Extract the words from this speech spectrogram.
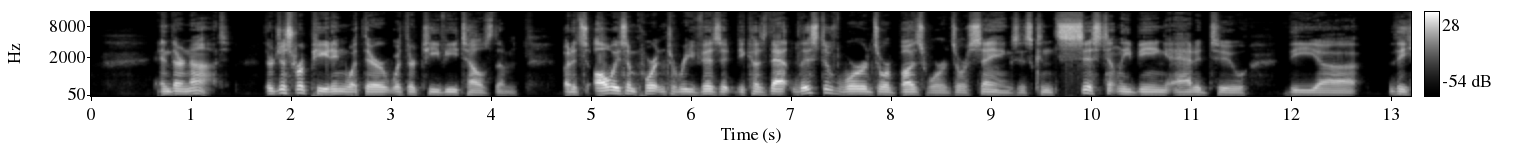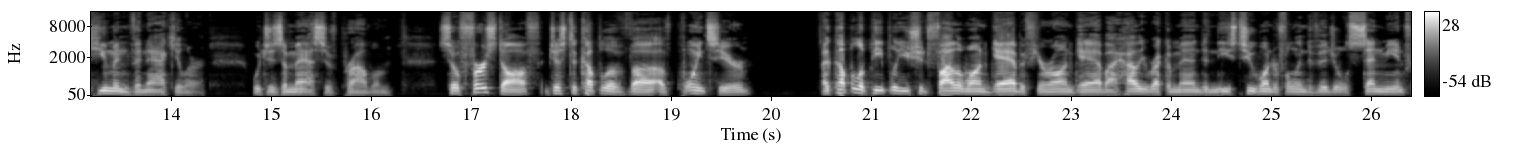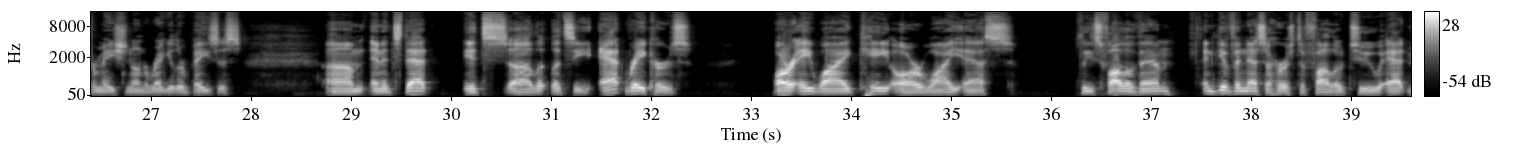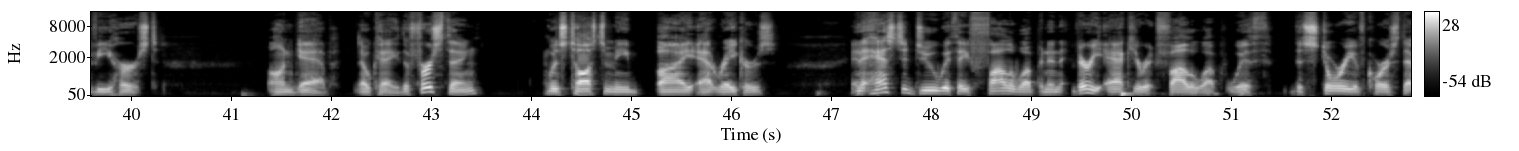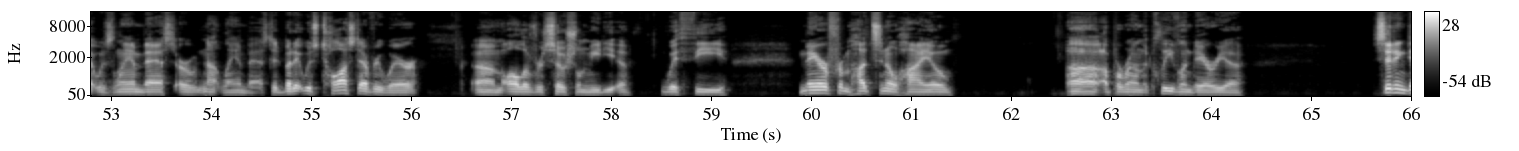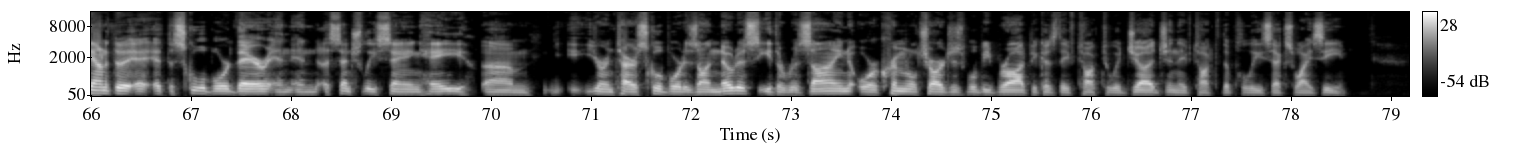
And they're not. They're just repeating what their what their TV tells them. But it's always important to revisit because that list of words or buzzwords or sayings is consistently being added to the uh, the human vernacular, which is a massive problem. So first off, just a couple of uh, of points here a couple of people you should follow on Gab if you're on Gab. I highly recommend. And these two wonderful individuals send me information on a regular basis. Um, and it's that, it's, uh, let, us see, at Raykrys, R A Y K R Y S. Please follow them. And give Vanessa Hurst to follow too, at V Hurst on Gab. Okay, the first thing was tossed to me by at Raykrys, and it has to do with a follow up and a very accurate follow up with the story, of course, that was lambasted, or not lambasted, but it was tossed everywhere, um, all over social media, with the mayor from Hudson, Ohio, uh, up around the Cleveland area, sitting down at the at the school board there and and essentially saying, "Hey, um, your entire school board is on notice. Either resign or criminal charges will be brought because they've talked to a judge and they've talked to the police X Y Z."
